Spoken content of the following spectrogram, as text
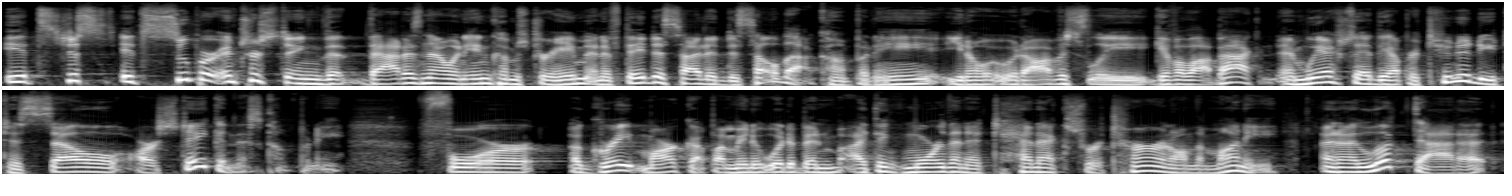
it's just it's super interesting that that is now an income stream and if they decided to sell that company, you know, it would obviously give a lot back. And we actually had the opportunity to sell our stake in this company for a great markup. I mean, it would have been I think more than a 10x return on the money. And I looked at it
